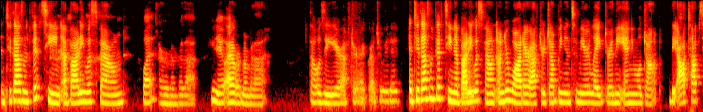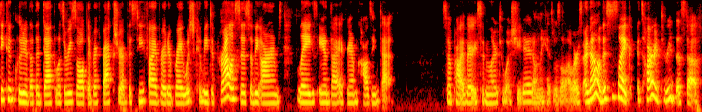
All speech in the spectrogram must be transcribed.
In 2015, a body was found. What? I remember that. You do? I don't remember that. That was a year after I graduated. In 2015, a body was found underwater after jumping into Mirror Lake during the annual jump. The autopsy concluded that the death was a result of a fracture of the C5 vertebrae, which can lead to paralysis of the arms, legs, and diaphragm, causing death. So, probably very similar to what she did, only his was a lot worse. I know, this is like, it's hard to read this stuff.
